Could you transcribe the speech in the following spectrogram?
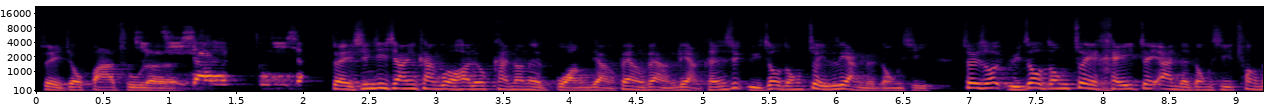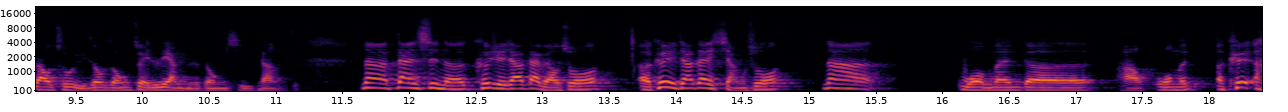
所以就发出了星际效应。星际效应对星际效应看过的话，就看到那个光这样非常非常亮，可能是宇宙中最亮的东西。所以说，宇宙中最黑最暗的东西，创造出宇宙中最亮的东西这样子。那但是呢，科学家代表说，呃，科学家在想说。那我们的好，我们 啊可以，啊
